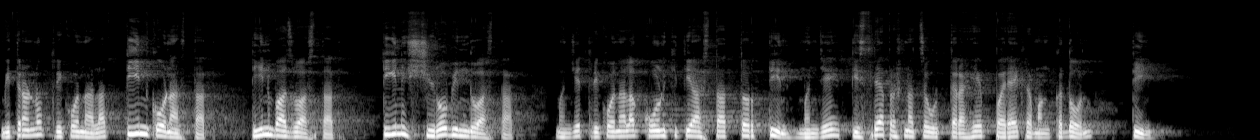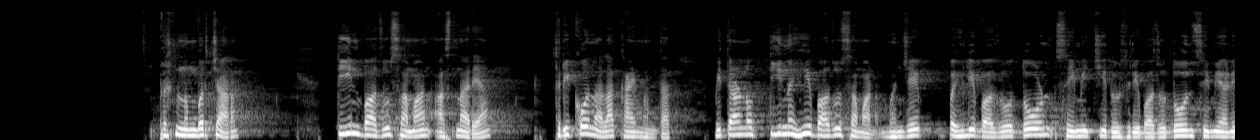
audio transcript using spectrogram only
मित्रांनो त्रिकोणाला तीन कोण असतात? तीन बाजू असतात तीन शिरोबिंदू असतात. म्हणजे त्रिकोणाला कोण किती असतात? तर तीन. म्हणजे तिसऱ्या प्रश्नाचं उत्तर आहे पर्याय क्रमांक दोन तीन. प्रश्न नंबर चार तीन बाजू समान असणाऱ्या त्रिकोणाला काय म्हणतात? मित्रांनो तीनही बाजू समान. म्हणजे पहिली बाजू दोन सेमीची दुसरी बाजू दोन सेमी आणि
